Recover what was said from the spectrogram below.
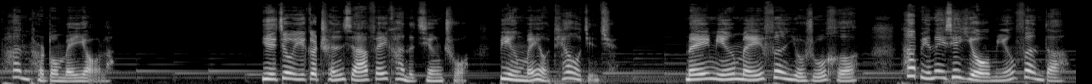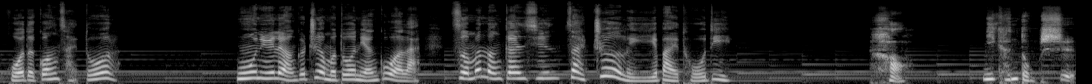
盼头都没有了。也就一个陈霞飞看得清楚，并没有跳进去。没名没分又如何？他比那些有名分的活得光彩多了。母女两个这么多年过来，怎么能甘心在这里一败涂地？好，你肯懂事，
